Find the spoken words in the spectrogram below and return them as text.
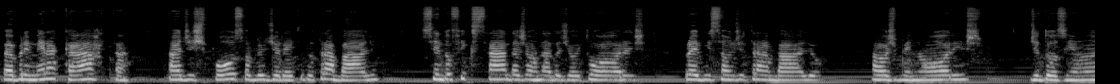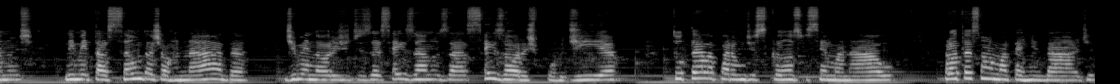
foi a primeira carta a dispor sobre o direito do trabalho, sendo fixada a jornada de oito horas, proibição de trabalho aos menores de 12 anos, limitação da jornada de menores de 16 anos a 6 horas por dia, tutela para um descanso semanal, proteção à maternidade,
